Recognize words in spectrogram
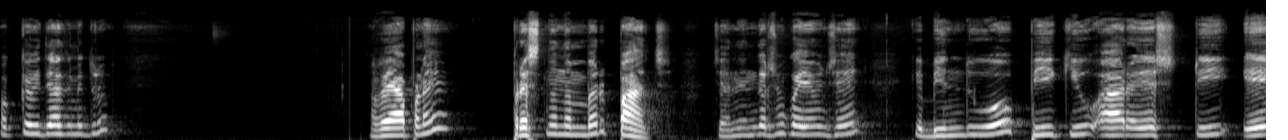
ઓકે, વિદ્યાર્થી મિત્રો? હવે આપણે પ્રશ્ન નંબર પાંચ. જેની અંદર શું કહ્યું છે? કે બિંદુઓ P Q R S T A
